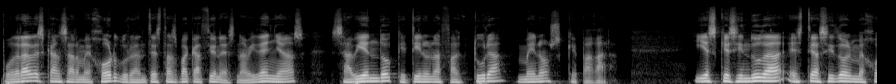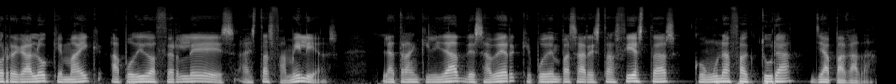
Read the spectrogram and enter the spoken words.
Podrá descansar mejor durante estas vacaciones navideñas sabiendo que tiene una factura menos que pagar. Y es que sin duda este ha sido el mejor regalo que Mike ha podido hacerles a estas familias, la tranquilidad de saber que pueden pasar estas fiestas con una factura ya pagada.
